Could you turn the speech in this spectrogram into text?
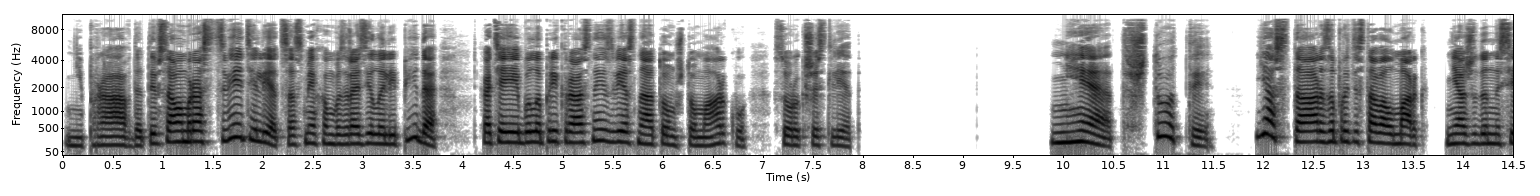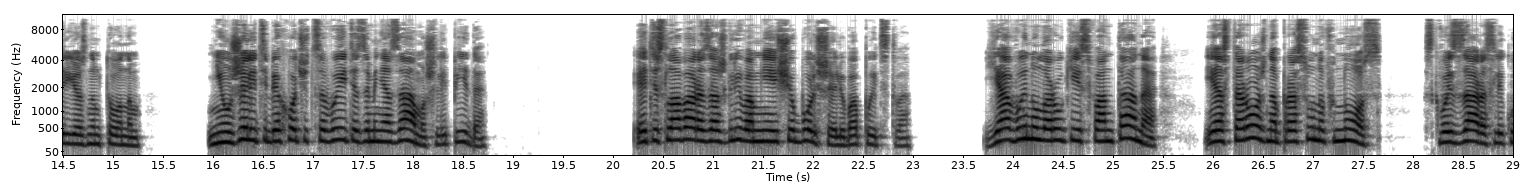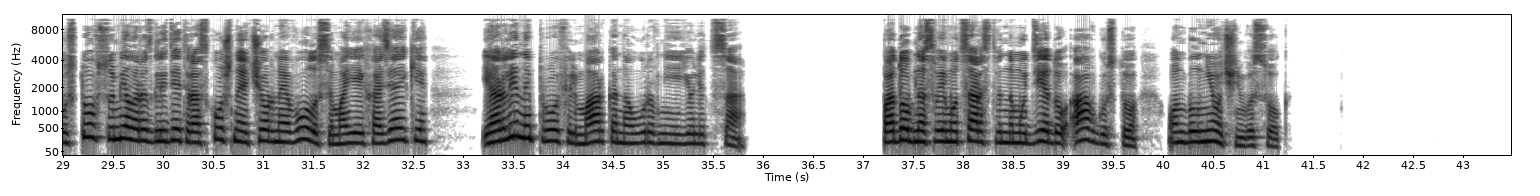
«Неправда, ты в самом расцвете лет», — со смехом возразила Липида, хотя ей было прекрасно известно о том, что Марку 46 лет. «Нет, что ты? Я стар», — запротестовал Марк неожиданно серьезным тоном. Неужели тебе хочется выйти за меня замуж, Липида?» Эти слова разожгли во мне еще большее любопытство. Я вынула руки из фонтана и, осторожно просунув нос сквозь заросли кустов, сумела разглядеть роскошные черные волосы моей хозяйки и орлиный профиль Марка на уровне ее лица. Подобно своему царственному деду Августу, он был не очень высок.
